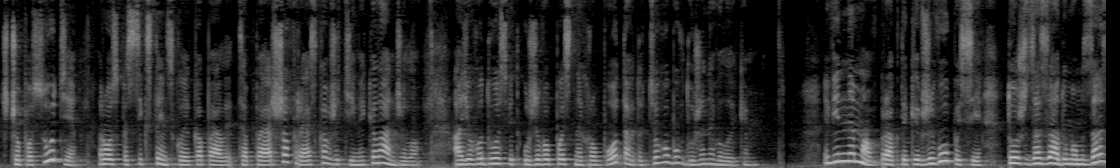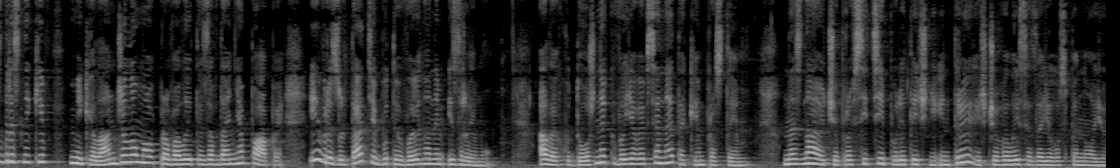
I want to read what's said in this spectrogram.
що по суті розпис Сікстинської капели це перша фреска в житті Мікеланджело, а його досвід у живописних роботах до цього був дуже невеликим. Він не мав практики в живописі, тож, за задумом заздрісників, Мікеланджело мав провалити завдання папи і в результаті бути вигнаним із Риму. Але художник виявився не таким простим. Не знаючи про всі ці політичні інтриги, що велися за його спиною,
